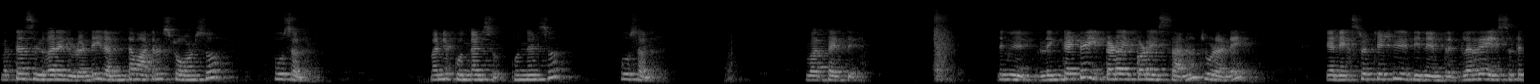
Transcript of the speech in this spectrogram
మొత్తం సిల్వరే చూడండి. ఇదంతా మాత్రం స్టోన్స్ పూసలు. ఇవన్నీ కుందన్స్ కుందన్స్ పూసలు. వర్క్ అయితే. దీన్ని లింక్ అయితే ఇక్కడ ఇక్కడ ఇస్తాను చూడండి. ఇక నెక్స్ట్ వచ్చేసి ఇది నేను రెగ్యులర్గా వేస్తుంటే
